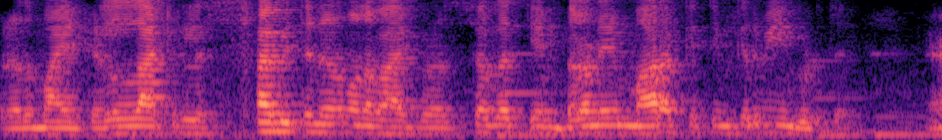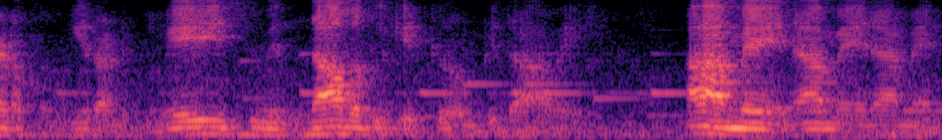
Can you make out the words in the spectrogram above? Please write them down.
பிரதமாயிருக்கிற எல்லா கிரிகளும் சபித்து நிர்மலமாயிருக்கிற சுகத்தையும் பலனையும் ஆரோக்கியத்தையும் கிருமியும் கொடுத்து நடத்தும் நீராண்டுக்கும் ஏசுவின் நாமத்தில் கேட்கிறோம் பிதாவே. ஆமேன் ஆமேன் ஆமேன்.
